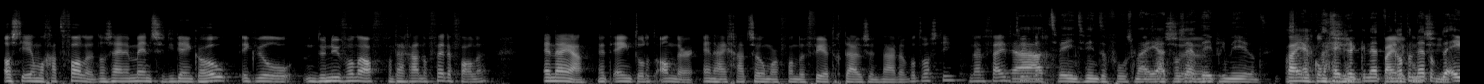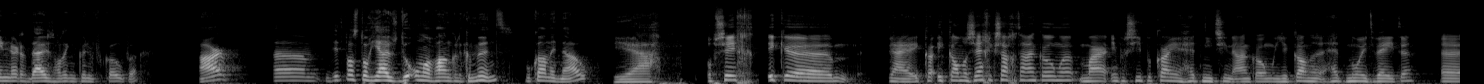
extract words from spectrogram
als die eenmaal gaat vallen, dan zijn er mensen die denken, oh, ik wil er nu vanaf, want hij gaat nog verder vallen. En nou ja, het een tot het ander. En hij gaat zomaar van de 40.000 naar de, wat was die? Naar de 25? Ja, 22 volgens mij. Het ja, was, het was echt eh, deprimerend. Ik was echt ik net, ik had hem net op de 31.000 had ik hem kunnen verkopen. Maar ehm, dit was toch juist de onafhankelijke munt. Hoe kan dit nou? Ja, op zich, ik, ehm, ja, ik, ik kan wel zeggen, ik zag het aankomen, maar in principe kan je het niet zien aankomen. Je kan het nooit weten. Eh,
